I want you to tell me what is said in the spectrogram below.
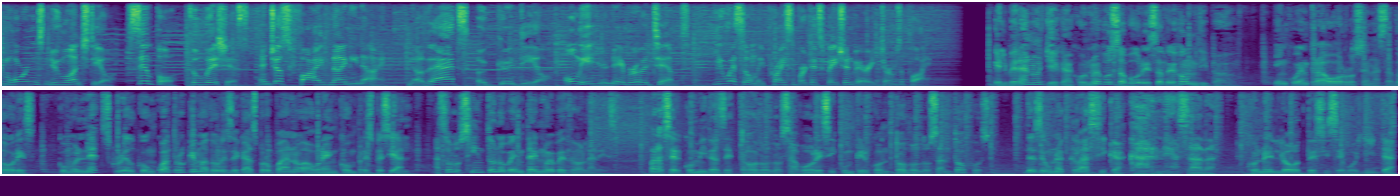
Tim Hortons' new lunch deal. Simple, delicious, and just $5.99. Now that's a good deal. Only at your neighborhood Tim's. U.S. only. Price and participation vary. Terms apply. El verano llega con nuevos sabores a The Home Depot. Encuentra ahorros en asadores, como el Next Grill con cuatro quemadores de gas propano ahora en compra especial, a solo 199 dólares. Para hacer comidas de todos los sabores y cumplir con todos los antojos. Desde una clásica carne asada, con elotes y cebollita,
